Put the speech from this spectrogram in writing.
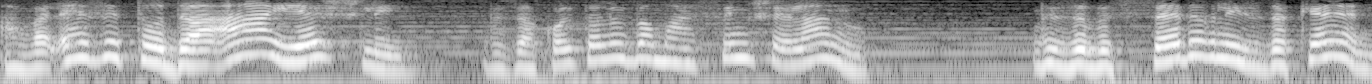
אבל איזה תודעה יש לי, וזה הכל תלוי במעשים שלנו, וזה בסדר להזדקן.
